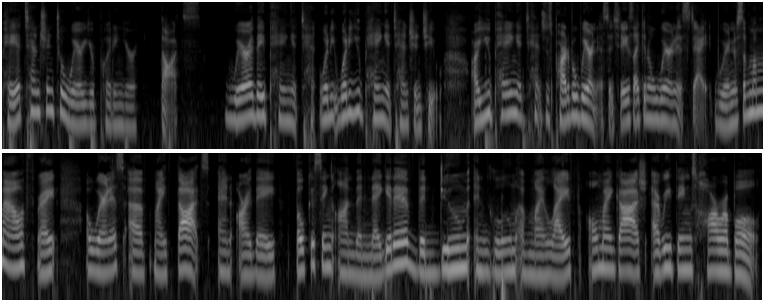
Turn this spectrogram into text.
pay attention to where you're putting your thoughts. Where are they paying attention? What, what are you paying attention to? Are you paying attention as part of awareness? So today's like an awareness day. Awareness of my mouth, right? Awareness of my thoughts. And are they focusing on the negative, the doom and gloom of my life? Oh my gosh, everything's horrible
